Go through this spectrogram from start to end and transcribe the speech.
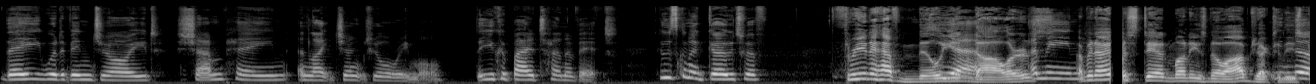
they would have enjoyed champagne and like junk jewelry more. That you could buy a ton of it. Who's going to go to a Three and a half million Yeah. dollars. I mean- I mean, I understand money's no object to these No,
